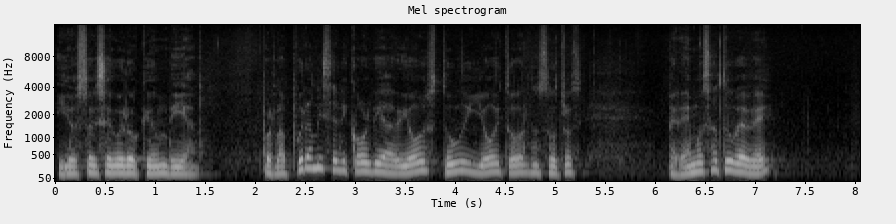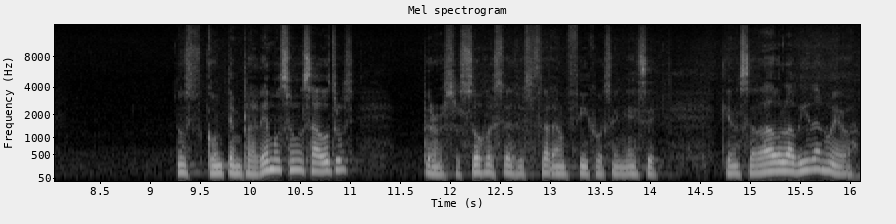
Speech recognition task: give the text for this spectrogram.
Y yo estoy seguro que un día, por la pura misericordia de Dios, tú y yo y todos nosotros, veremos a tu bebé, nos contemplaremos unos a otros, pero nuestros ojos estarán fijos en ese que nos ha dado la vida nueva,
